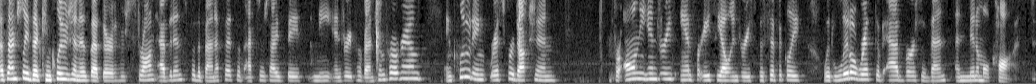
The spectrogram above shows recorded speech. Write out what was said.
essentially the conclusion is that there's strong evidence for the benefits of exercise-based knee injury prevention programs including risk reduction for all knee injuries and for acl injuries specifically with little risk of adverse events and minimal cost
